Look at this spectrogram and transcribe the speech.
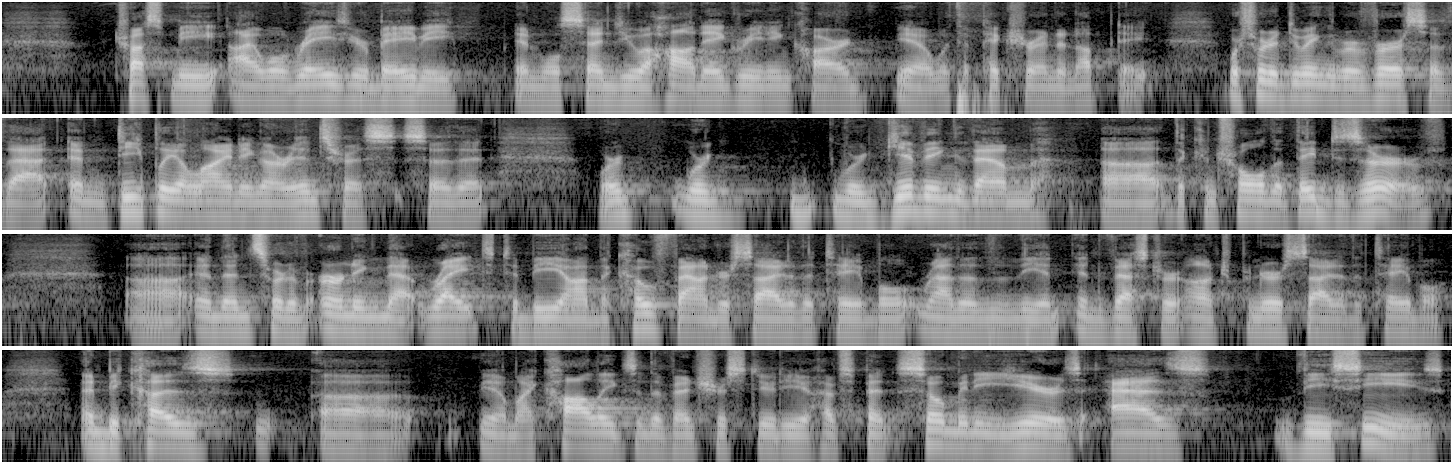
trust me, I will raise your baby and we'll send you a holiday greeting card, you know, with a picture and an update. We're sort of doing the reverse of that and deeply aligning our interests so that we're, we're, we're giving them uh, the control that they deserve uh, and then sort of earning that right to be on the co-founder side of the table rather than the investor entrepreneur side of the table. And because uh, you know, my colleagues in the venture studio have spent so many years as VCs,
